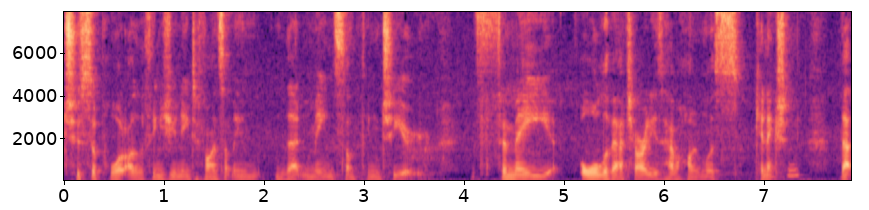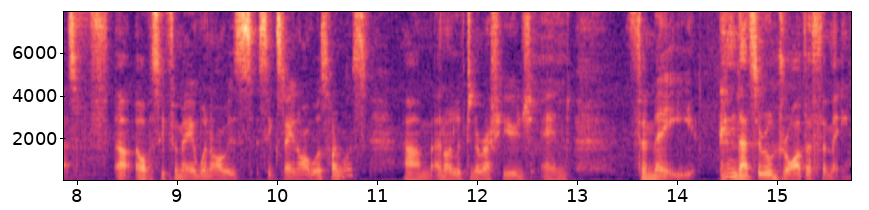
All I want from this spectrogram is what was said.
to support other things, you need to find something that means something to you. For me, all of our charities have a homeless connection. That's uh, obviously for me. When I was 16, I was homeless um, and I lived in a refuge. And for me, that's a real driver for me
